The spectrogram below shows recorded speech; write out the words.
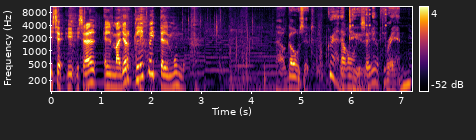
y, se- y- y será el, el mayor clickbait del mundo. How goes it? Gratitude, friend.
